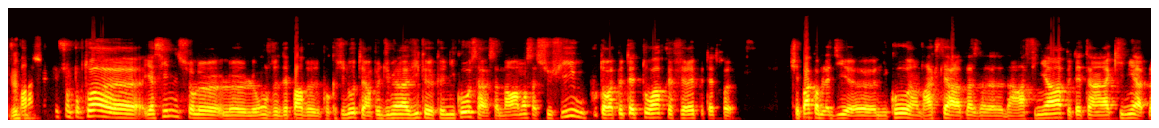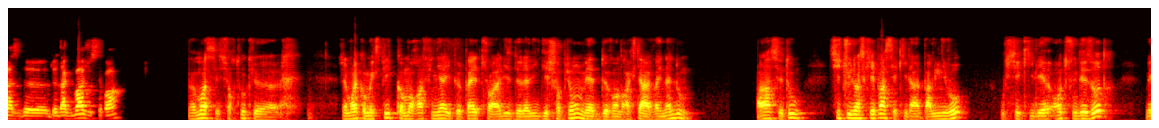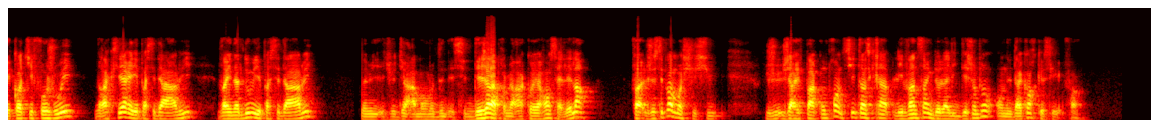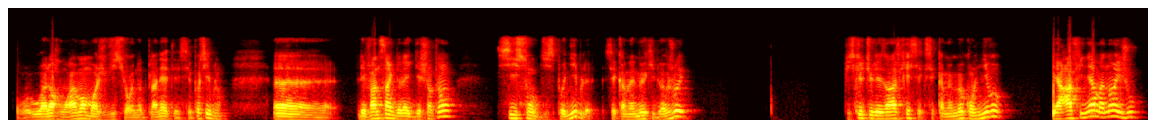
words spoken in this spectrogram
Je pense. Une question pour toi, euh, Yacine, sur le, le, le, 11 de départ de Pochettino. Tu es un peu du même avis que, que Nico. Ça, ça, normalement, ça suffit Ou tu aurais peut-être, toi, préféré, peut-être, je sais pas, comme l'a dit euh, Nico, un Draxler à la place d'un Rafinha, peut-être un Hakimi à la place de, de Dagba, je sais pas bah, Moi, c'est surtout que j'aimerais qu'on m'explique comment Rafinha, il peut pas être sur la liste de la Ligue des Champions, mais être devant Draxler et Wijnaldum. Voilà, c'est tout. Si tu l'inscris pas, c'est qu'il n'a pas le niveau, ou c'est qu'il est en dessous des autres. Mais quand il faut jouer, Draxler, il est passé derrière lui. Wijnaldum, il est passé derrière lui. je veux dire, à un moment donné, c'est déjà la première incohérence, elle est là. Enfin, je sais pas, moi, je suis, j'arrive pas à comprendre. Si tu inscris les 25 de la Ligue des Champions, on est d'accord que c'est, enfin, ou alors vraiment, moi, je vis sur une autre planète et c'est possible. Euh, les 25 de la Ligue des Champions, s'ils sont disponibles, c'est quand même eux qui doivent jouer. Puisque tu les as inscrits, c'est que c'est quand même eux qui ont le niveau. Et Rafinha, maintenant, il joue.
